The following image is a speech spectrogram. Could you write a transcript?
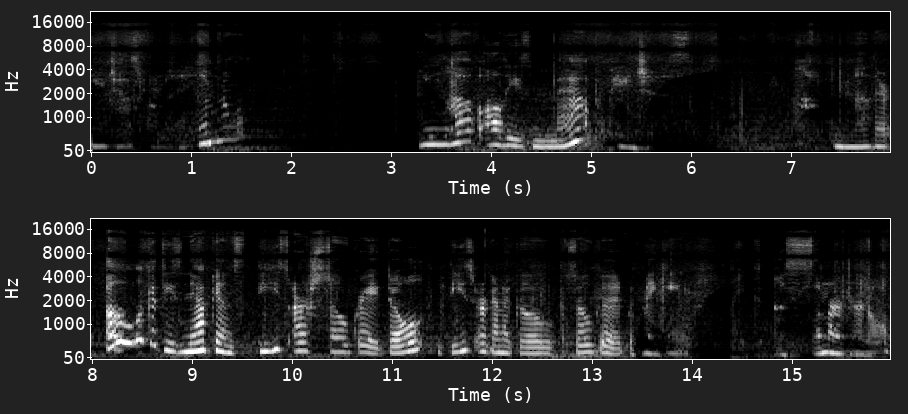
pages from the hymnal. I love all these map pages. Another. Oh, these napkins. These are so great. They'll. These are gonna go so good with making like a summer journal.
